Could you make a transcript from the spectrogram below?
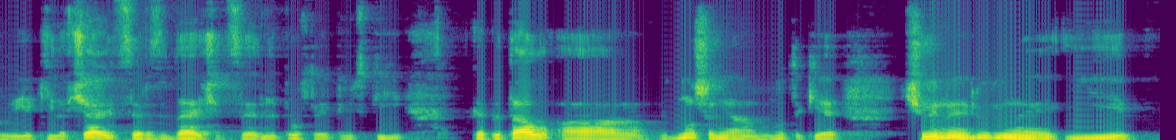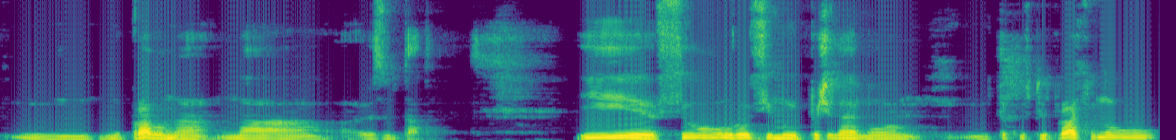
які навчаються, розглядаючи це не просто як людський капітал, а відношення воно таке чуйне, людяне і м, направлено на результат. І в цьому році ми починаємо таку співпрацю нову.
